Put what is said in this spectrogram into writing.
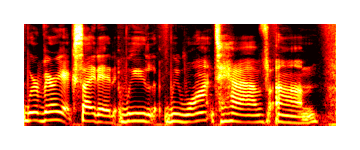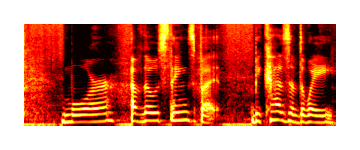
we're very excited. We we want to have um, more of those things, but because of the way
